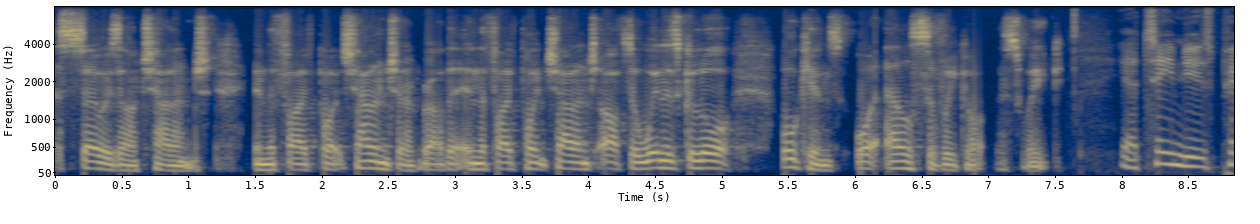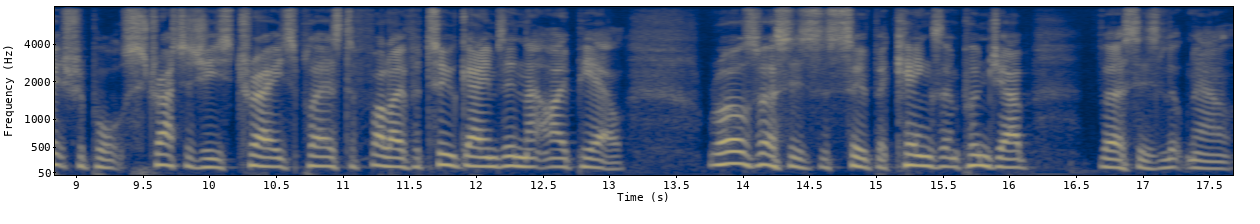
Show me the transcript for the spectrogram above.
So is our challenge in the five point challenger, rather, in the five point challenge after winners galore. Hawkins, what else have we got this week? Yeah, team news, pitch reports, strategies, trades, players to follow for two games in that IPL. Royals versus the Super Kings and Punjab versus Lucknow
